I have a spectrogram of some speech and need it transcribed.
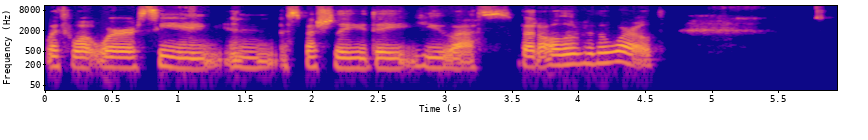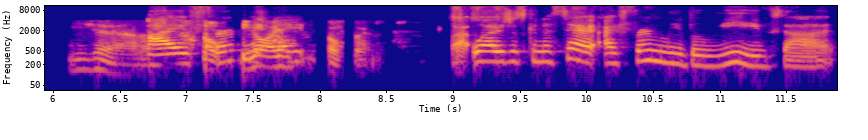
with what we're seeing in especially the US, but all over the world. Yeah. I oh, you know, I, oh. Uh, well, I was just going to say, I firmly believe that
